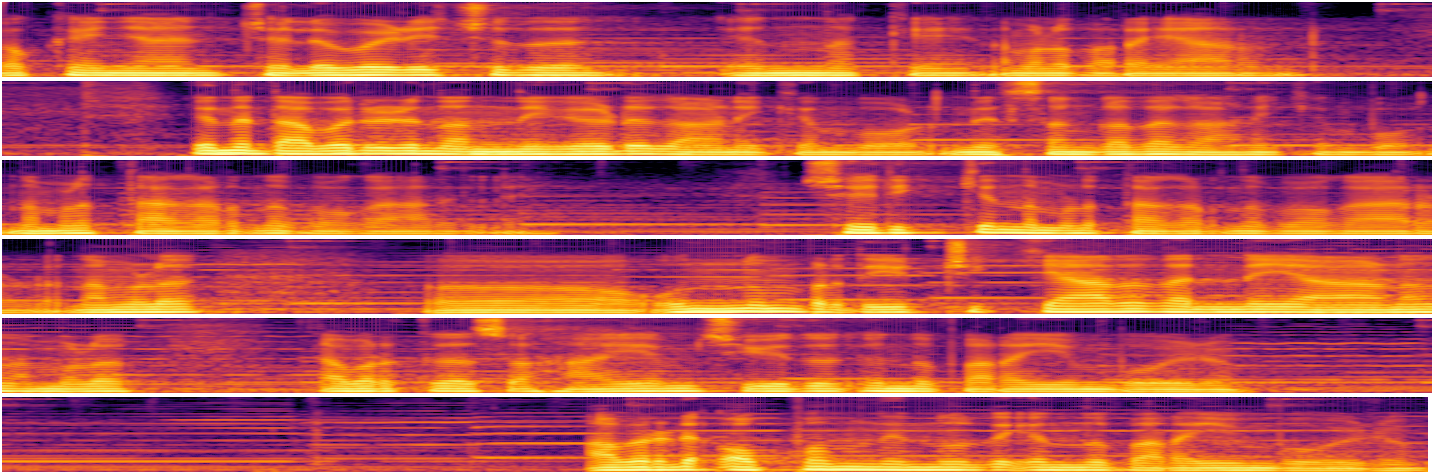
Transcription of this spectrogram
ഒക്കെ ഞാൻ ചെലവഴിച്ചത് എന്നൊക്കെ നമ്മൾ പറയാറുണ്ട്. എന്നിട്ട് അവരൊരു നന്ദികേട് കാണിക്കുമ്പോൾ നിസ്സംഗത കാണിക്കുമ്പോൾ നമ്മൾ തകർന്നു പോകാറില്ലേ? ശരിക്കും നമ്മൾ തകർന്നു പോകാറുണ്ട്. നമ്മൾ ഒന്നും പ്രതീക്ഷിക്കാതെ തന്നെയാണ് നമ്മൾ അവർക്ക് സഹായം ചെയ്തു എന്ന് പറയുമ്പോഴും അവരുടെ ഒപ്പം നിന്നത് എന്ന് പറയുമ്പോഴും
